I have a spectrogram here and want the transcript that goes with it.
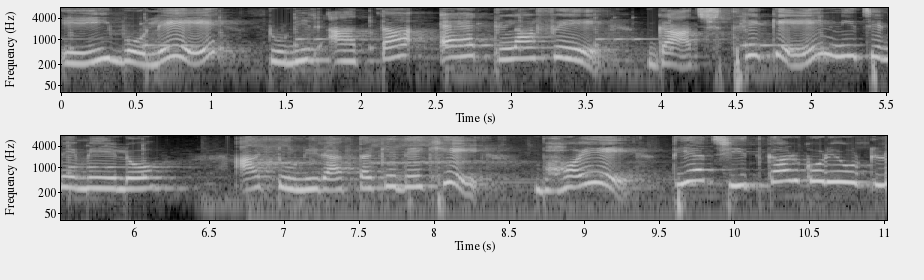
এই বলে টুনির আত্মা এক লাফে গাছ থেকে নিচে নেমে এলো। আর টুনির আত্মাকে দেখে ভয়ে টিয়া চিৎকার করে উঠল।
